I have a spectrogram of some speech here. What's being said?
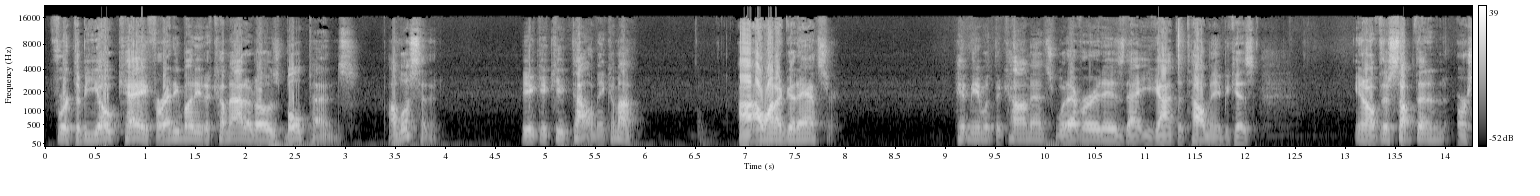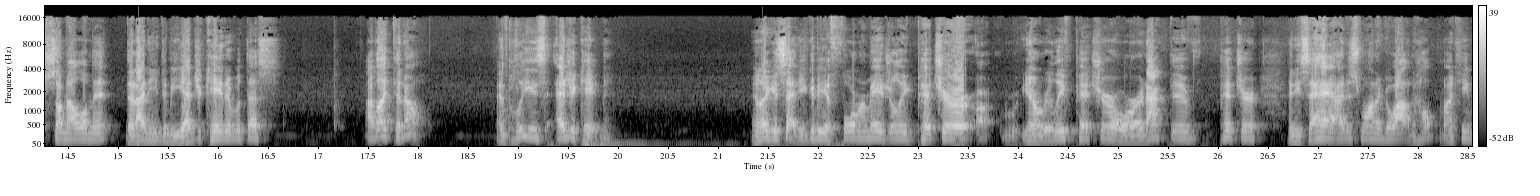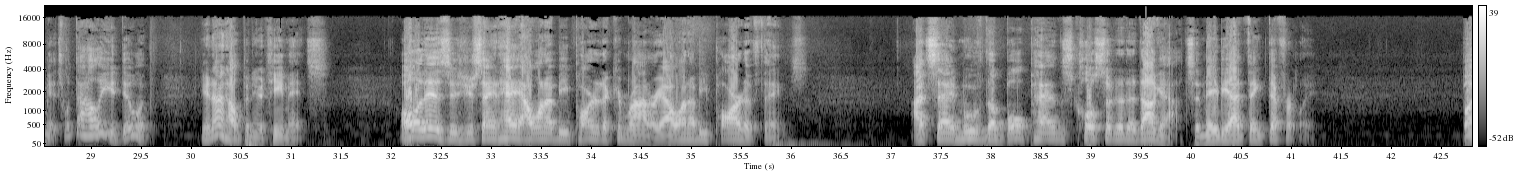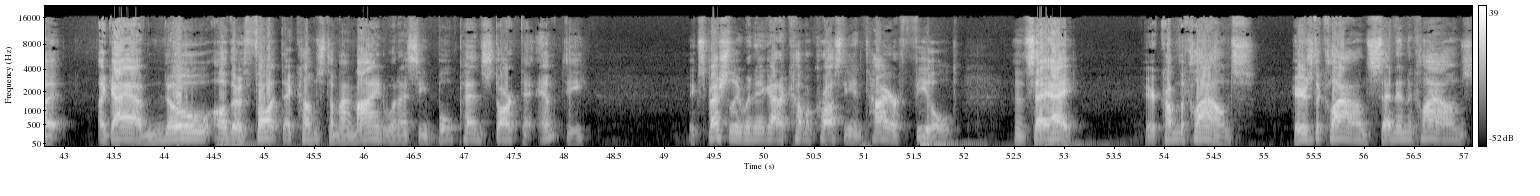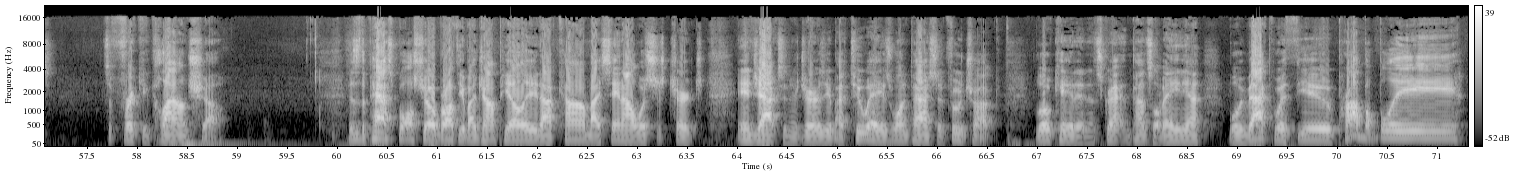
for it to be okay for anybody to come out of those bullpens. I'm listening. You can keep telling me. Come on. I, I want a good answer. Hit me with the comments, whatever it is that you got to tell me, because you know if there's something or some element that I need to be educated with this, I'd like to know. And please educate me. And like I said, you could be a former major league pitcher, or, you know, relief pitcher, or an active pitcher, and you say, "Hey, I just want to go out and help my teammates." What the hell are you doing? You're not helping your teammates. All it is is you're saying, "Hey, I want to be part of the camaraderie. I want to be part of things." I'd say move the bullpens closer to the dugouts, and maybe I'd think differently. But like I have no other thought that comes to my mind when I see bullpens start to empty, especially when they got to come across the entire field and say, "Hey, here come the clowns." Here's the clowns. Send in the clowns. It's a freaking clown show. This is the Pass Ball Show brought to you by JohnPLA.com, by St. Aloysius Church in Jackson, New Jersey, by Two Ways, One Passion Food Truck, located in Scranton, Pennsylvania. We'll be back with you probably,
